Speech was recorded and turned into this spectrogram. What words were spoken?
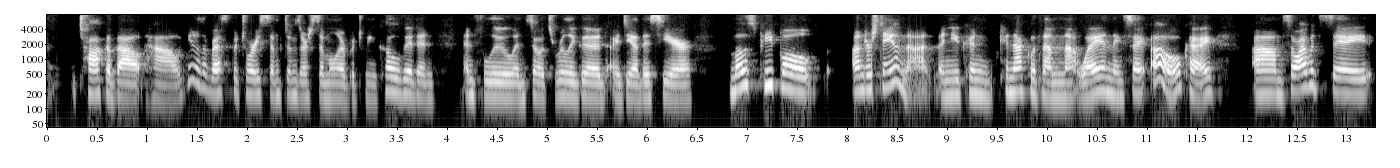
of talk about how, you know, the respiratory symptoms are similar between COVID and, and flu. And so it's really good idea this year. Most people understand that and you can connect with them that way. And they say, oh, okay. Um, so I would say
